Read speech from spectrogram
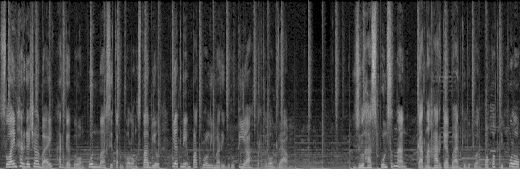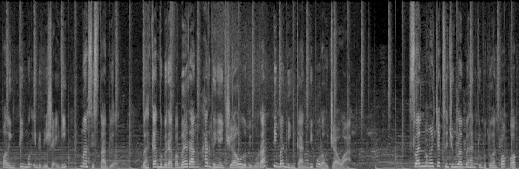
Selain harga cabai, harga bawang pun masih tergolong stabil yakni Rp45.000 per kilogram. Zulhas pun senang karena harga bahan kebutuhan pokok di pulau paling timur Indonesia ini masih stabil. Bahkan beberapa barang harganya jauh lebih murah dibandingkan di Pulau Jawa. Selain mengecek sejumlah bahan kebutuhan pokok,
